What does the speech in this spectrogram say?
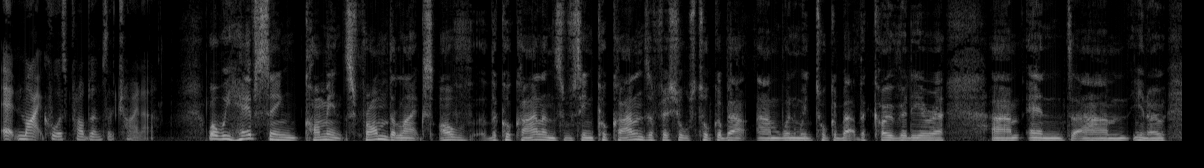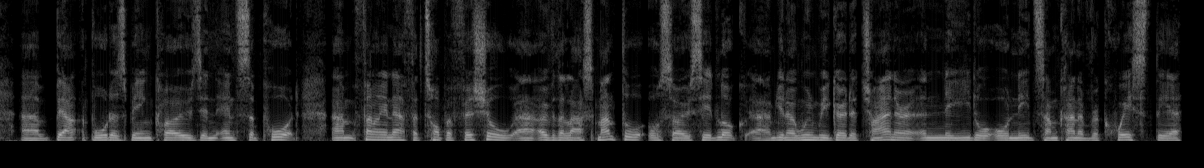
it might cause problems with China. Well, we have seen comments from the likes of the Cook Islands. We've seen Cook Islands officials talk about um, when we talk about the COVID era um, and, um, you know, uh, borders being closed and, and support. Um, funnily enough, a top official uh, over the last month or, or so said, look, um, you know, when we go to China and need or, or need some kind of request there,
